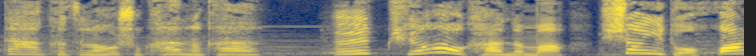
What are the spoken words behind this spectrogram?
大个子老鼠看了看。哎，挺好看的嘛，像一朵花。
